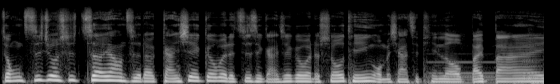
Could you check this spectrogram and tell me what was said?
总之就是这样子的，感谢各位的支持，感谢各位的收听，我们下次听喽，拜拜。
